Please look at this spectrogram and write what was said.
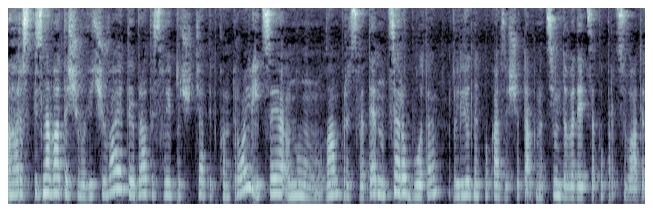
Розпізнавати, що ви відчуваєте, і брати свої почуття під контроль, і це ну, вам призведе. Ну, це робота. Відлюдник показує, що так, над цим доведеться попрацювати.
